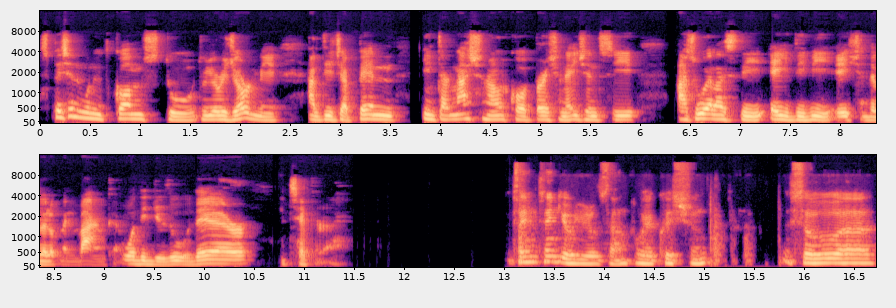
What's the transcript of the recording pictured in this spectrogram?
especially when it comes to, to your journey at the Japan International Cooperation Agency, as well as the ADB, Asian Development Bank. What did you do there, etc.? Thank, thank you, Oriol-san, for your question. So, uh,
